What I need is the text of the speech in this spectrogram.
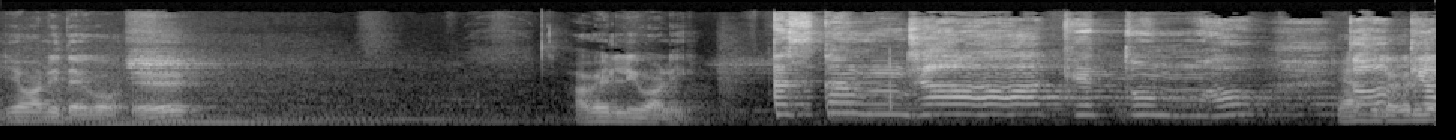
ये वाली देखो, ए, हवेली वाली। तुम हो कैसी लग रही हो?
